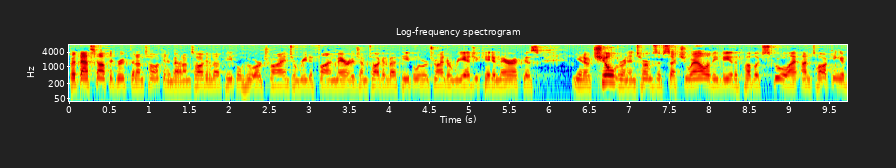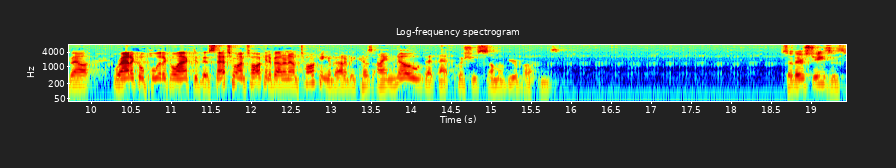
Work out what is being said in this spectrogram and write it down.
But that's not the group that I'm talking about. I'm talking about people who are trying to redefine marriage. I'm talking about people who are trying to re-educate America's, you know, children in terms of sexuality via the public school. I, am talking about radical political activists. That's who I'm talking about, and I'm talking about it because I know that that pushes some of your buttons. So there's Jesus.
